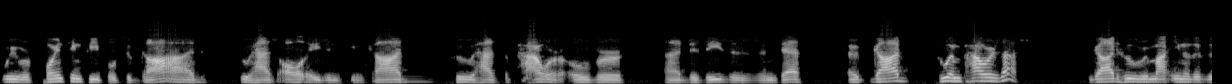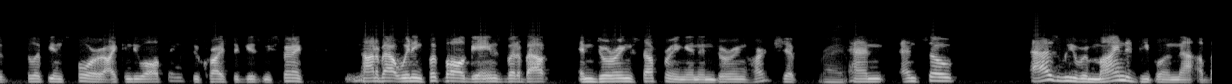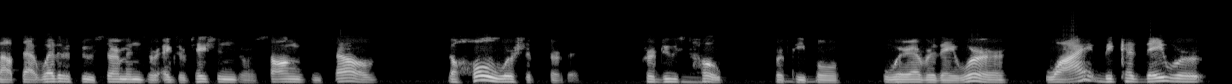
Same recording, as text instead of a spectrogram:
we were pointing people to God who has all agency, God who has the power over uh, diseases and death God who empowers us. God who remind you know the, the, Philippians four, I can do all things through Christ who gives me strength. Not about winning football games, but about enduring suffering and enduring hardship. Right. And and so as we reminded people in that about that, whether through sermons or exhortations or songs themselves, the whole worship service produced mm-hmm. hope for mm-hmm. people wherever they were. Why? Because they were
